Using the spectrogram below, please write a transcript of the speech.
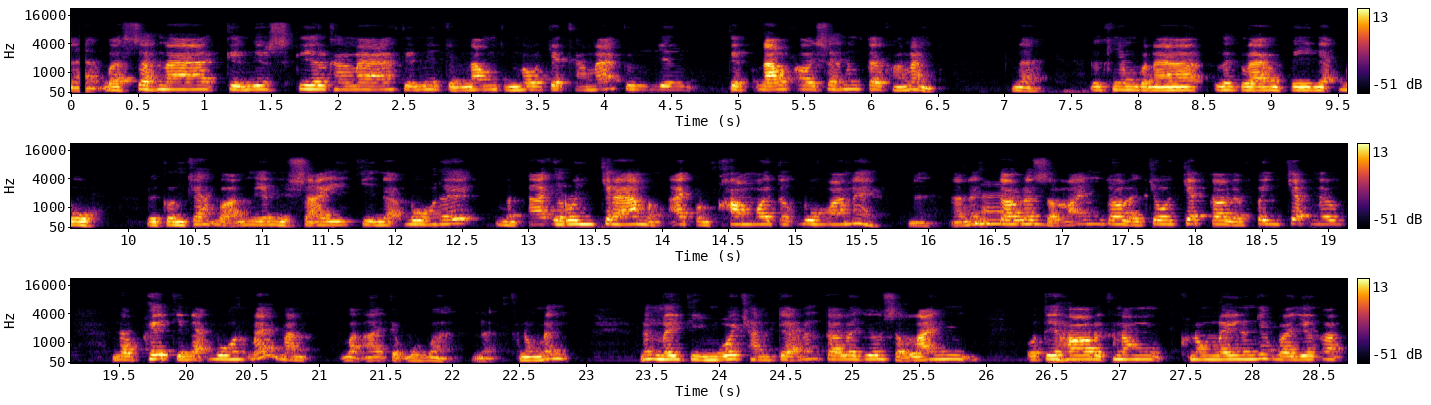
ណាបើសិស្សណាគេមាន skill ខាងណាគេមានចំណង់ចំណូលចិត្តខាងណាគឺយើងគេផ្ដោតឲ្យសិស្សហ្នឹងទៅខាងហ្នឹងណាដូចខ្ញុំកណាលើកឡើងអំពីអ្នកបួសដូ ចកូនចាស់បើអត់មាននិស័យជាអ្នកបួសទេมันអាចរុញច្រាមมันអាចបង្ខំឲ្យទៅបួសបានទេណាអាហ្នឹងតើលើស្រឡាញ់តើលើចូលចិត្តតើលើពេញចិត្តនៅនៅភេទជាអ្នកបួសបែបបានបានអាចទៅបួសបានណាក្នុងហ្នឹងនឹងន័យទី1ឆន្ទៈហ្នឹងតើលើយើងស្រឡាញ់ឧទាហរណ៍នៅក្នុងក្នុងន័យហ្នឹងចឹងបើយើងអត់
